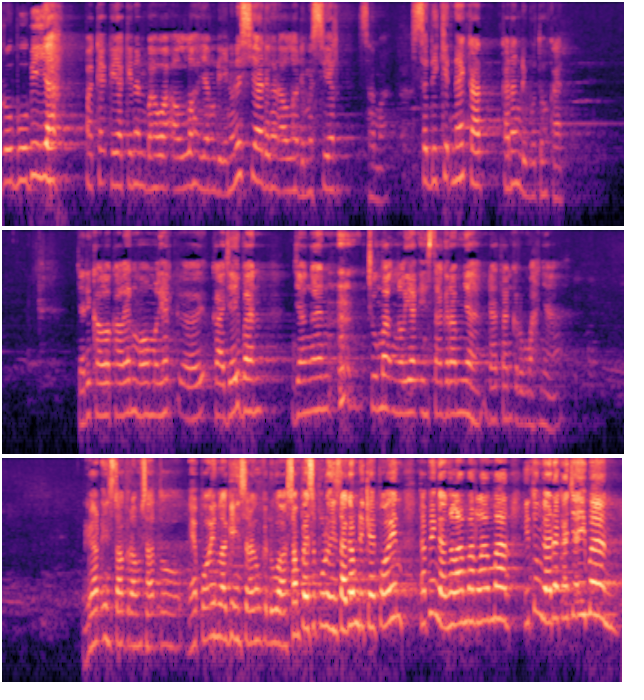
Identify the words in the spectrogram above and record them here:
rububiyah, pakai keyakinan bahwa Allah yang di Indonesia dengan Allah di Mesir sama. Sedikit nekat kadang dibutuhkan. Jadi kalau kalian mau melihat ke keajaiban, jangan cuma ngelihat Instagramnya, datang ke rumahnya. Lihat Instagram satu, ngepoin lagi Instagram kedua. Sampai 10 Instagram dikepoin, tapi nggak ngelamar-lamar. Itu nggak ada keajaiban.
